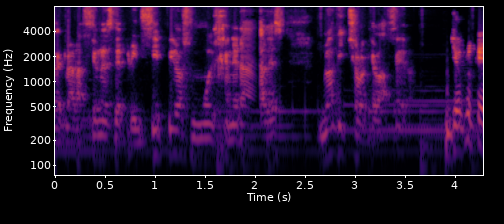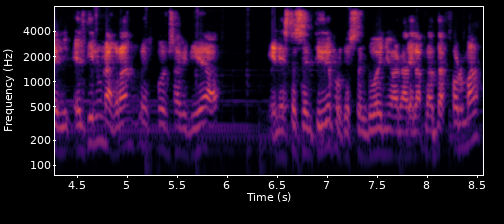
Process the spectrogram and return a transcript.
declaraciones de principios muy generales, no ha dicho lo que va a hacer. Yo creo que él, él tiene una gran responsabilidad en este sentido porque es el dueño ahora de la plataforma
